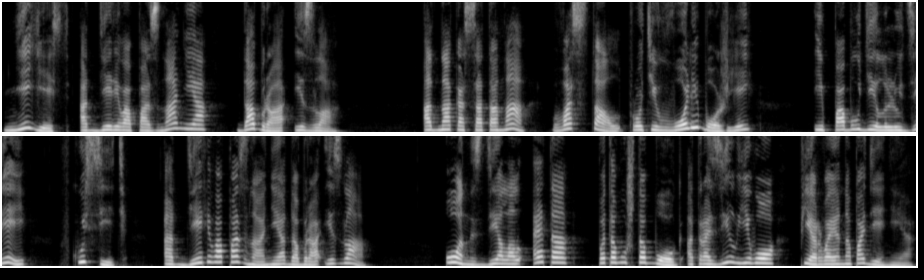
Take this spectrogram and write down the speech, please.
не есть от дерева познания добра и зла. Однако сатана восстал против воли Божьей и побудил людей вкусить от дерева познания добра и зла. Он сделал это, потому что Бог отразил его первое нападение.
